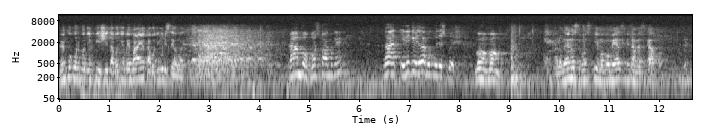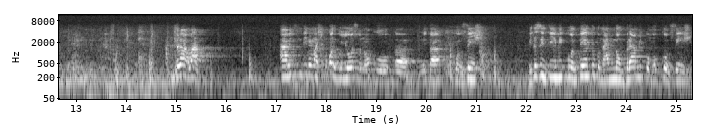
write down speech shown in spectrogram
Mesmo com o corpo botinho pichi, tá botinho bem banho, tá botinho com bise eu acho. Rambo, vos qual que? No, Ricky, bisa ba pag después? Bom, bom. Pelo menos se você estima, vou mesmo, me dá mais capa. Geral, lá. Ah, me senti mais orgulhoso não, com uh, minha consciência. Me senti me contente com não nombrar-me como consciência.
